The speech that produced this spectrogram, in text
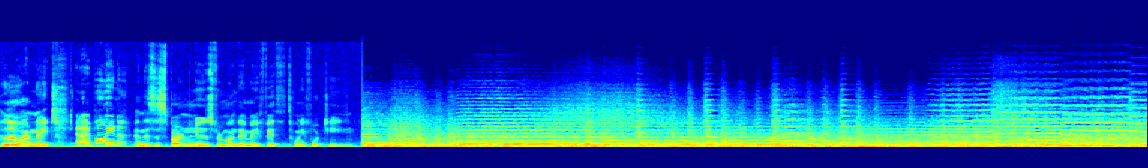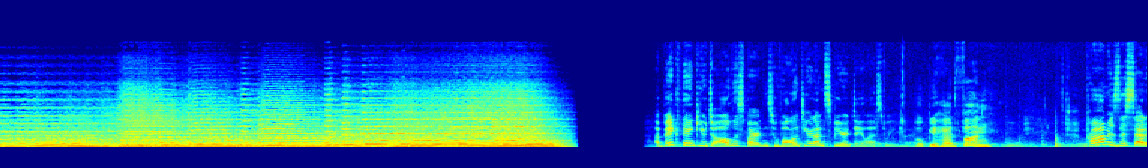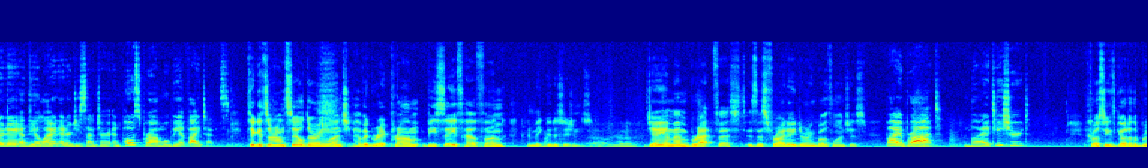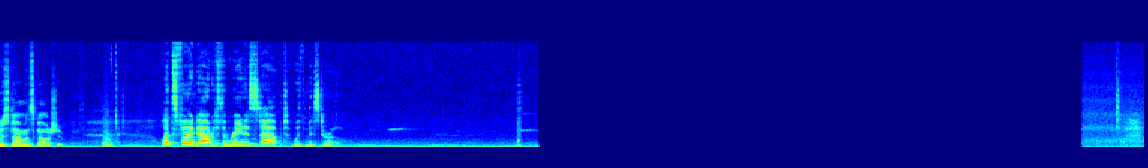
Hello, I'm Nate, And I'm Paulina. and this is Spartan News for Monday, May 5th, 2014. A big thank you to all the Spartans who volunteered on Spirit Day last week. Hope you had fun. Prom is this Saturday at the Alliant Energy Center, and post prom will be at Vitense. Tickets are on sale during lunch. Have a great prom, be safe, have fun, and make good decisions. JMM Bratfest is this Friday during both lunches. Buy a brat and buy a t shirt. Proceeds go to the Bruce Diamond Scholarship. Let's find out if the rain has stopped with Mr. O.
